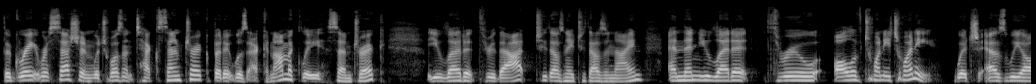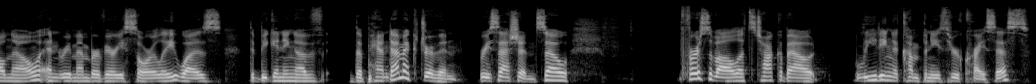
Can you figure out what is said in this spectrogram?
the Great Recession, which wasn't tech centric, but it was economically centric. You led it through that, 2008, 2009. And then you led it through all of 2020 which, as we all know and remember very sorely, was the beginning of the pandemic driven recession. So, first of all, let's talk about leading a company through crisis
